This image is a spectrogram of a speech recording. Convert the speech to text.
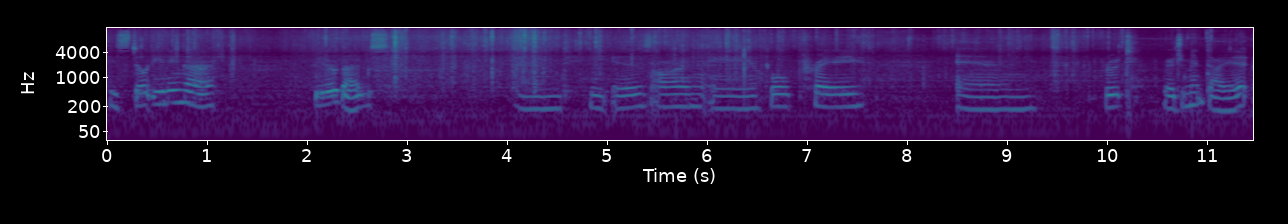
He's still eating uh, feeder bugs, and he is on a whole prey and fruit regiment diet.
